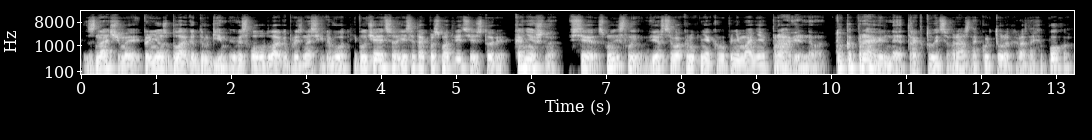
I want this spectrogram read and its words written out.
значимое, принес благо другим. И вы слово благо произносили. Вот. И получается, если так посмотреть всю историю, конечно, все смыслы вертятся вокруг некого понимания правильного. Только правильное трактуется в разных культурах, разных эпохах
